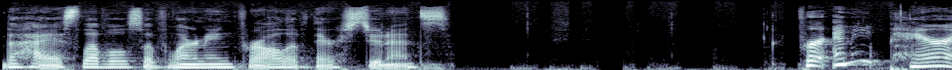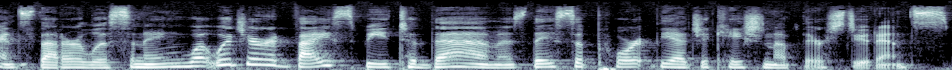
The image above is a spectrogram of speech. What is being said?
the highest levels of learning for all of their students. For any parents that are listening, what would your advice be to them as they support the education of their students?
